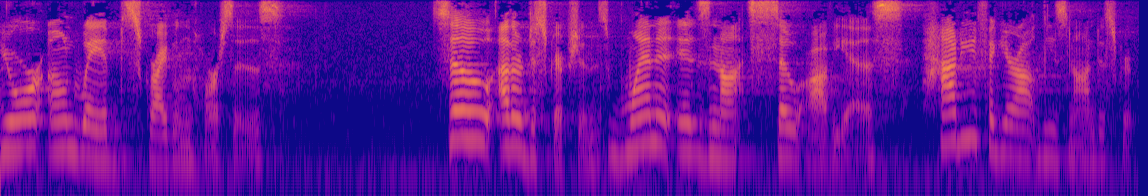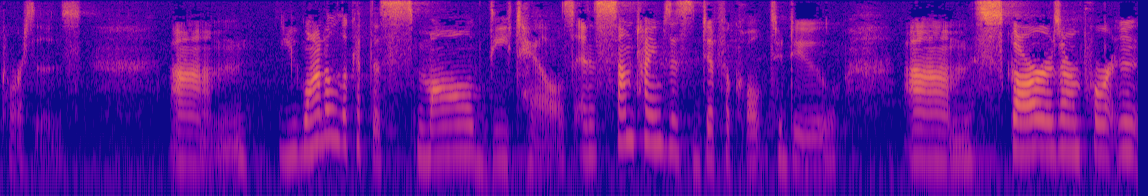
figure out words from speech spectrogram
your own way of describing the horses. So, other descriptions. When it is not so obvious, how do you figure out these nondescript horses? Um, you want to look at the small details, and sometimes it's difficult to do. Um, scars are important,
